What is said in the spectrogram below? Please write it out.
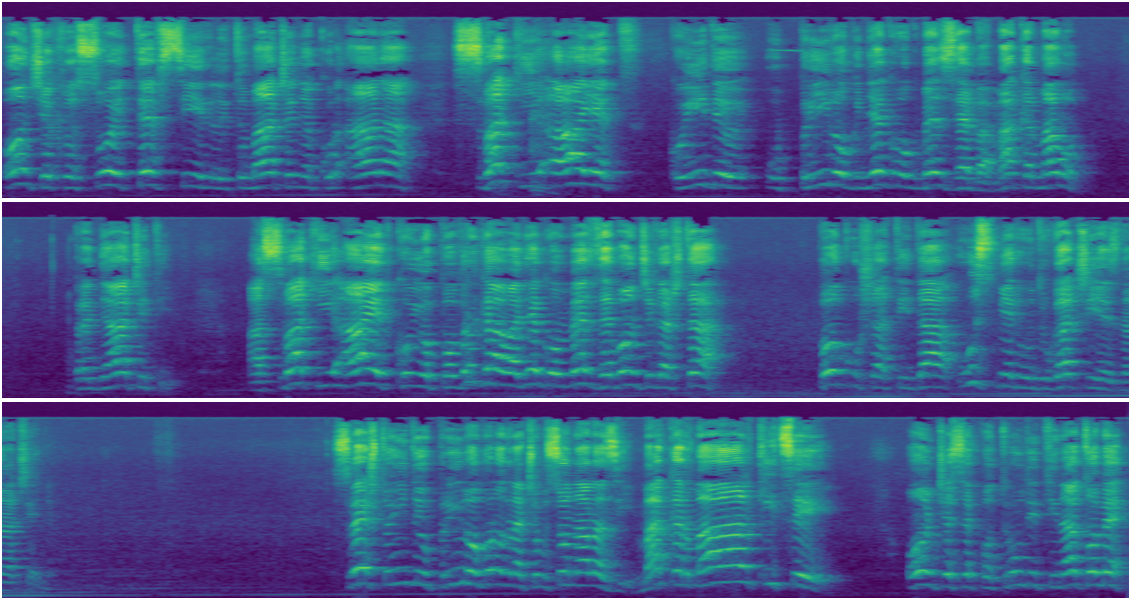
on će kroz svoj tefsir ili tumačenje Kur'ana svaki ajet koji ide u prilog njegovog mezheba, makar malo prednjačiti, a svaki ajet koji opovrgava njegov mezheb, on će ga šta? Pokušati da usmjeri u drugačije značenje. Sve što ide u prilog onog na čemu se on nalazi, makar malkice, on će se potruditi na tome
